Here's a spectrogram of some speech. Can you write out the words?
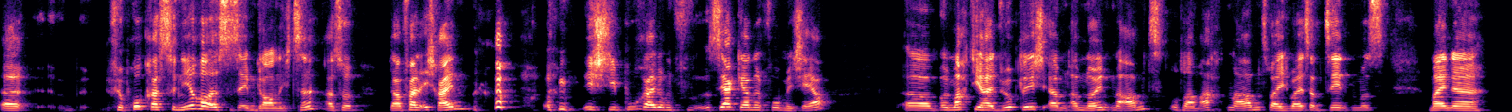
Äh, für Prokrastinierer ist es eben gar nichts. Ne? Also da falle ich rein. ich die Buchhaltung sehr gerne vor mich her ähm, und mache die halt wirklich ähm, am 9. abends oder am 8. abends, weil ich weiß, am 10. muss meine,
